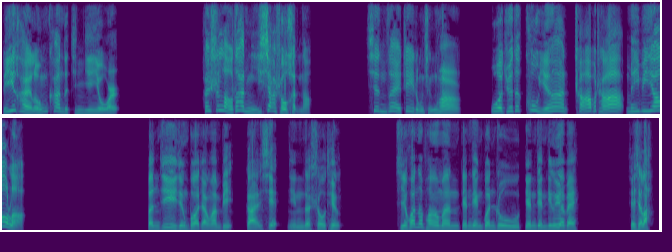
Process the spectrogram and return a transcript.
李海龙看得津津有味儿。还是老大你下手狠呐！现在这种情况，我觉得库银案查不查没必要了。本集已经播讲完毕，感谢您的收听。喜欢的朋友们，点点关注，点点订阅呗，谢谢了。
